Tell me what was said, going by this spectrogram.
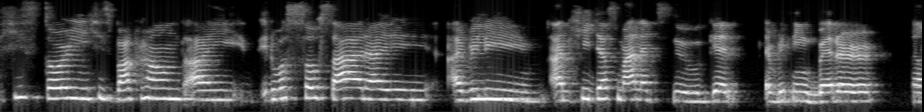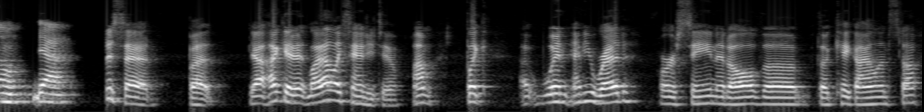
his story, his background, I it was so sad. I I really and he just managed to get everything better. No, yeah. It's sad, but yeah, I get it. Like I like Sanji too. Um, like uh, when have you read or seen at all the the Cake Island stuff?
